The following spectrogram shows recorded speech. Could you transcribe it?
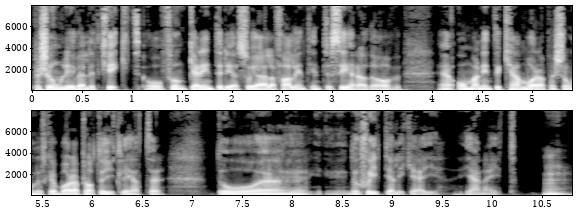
personlig väldigt kvickt. Och funkar inte det så är jag i alla fall inte intresserad av, eh, om man inte kan vara personlig, ska bara prata ytligheter, då, eh, då skiter jag lika gärna i det. Mm.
